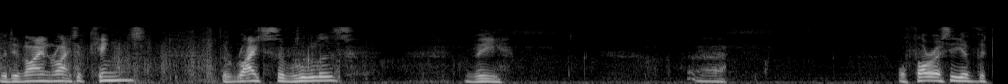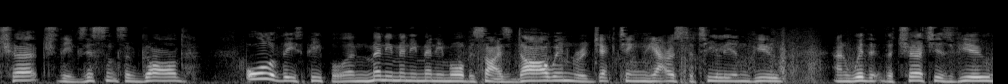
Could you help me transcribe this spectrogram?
the divine right of kings, the rights of rulers, the uh, authority of the church, the existence of God, all of these people, and many, many, many more besides. Darwin rejecting the Aristotelian view, and with it the church's view,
